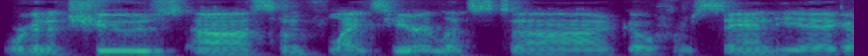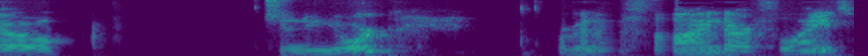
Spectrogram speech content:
We're going to choose uh, some flights here. Let's uh, go from San Diego to New York. We're going to find our flight.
